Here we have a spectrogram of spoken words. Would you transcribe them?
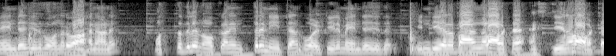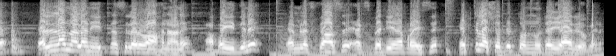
മെയിന്റെയിൻ ചെയ്ത് പോകുന്നൊരു വാഹനമാണ് മൊത്തത്തിൽ നോക്കുകയാണെങ്കിൽ ഇത്ര നീറ്റ് ആൻഡ് ക്വാളിറ്റിയിൽ മെയിന്റെയിൻ ചെയ്ത് ഇന്റീരിയർ ഭാഗങ്ങളാവട്ടെ എക്സ്റ്റീരിയർ ആവട്ടെ എല്ലാം നല്ല നീറ്റ്നെസ്സുള്ള ഒരു വാഹനമാണ് അപ്പൊ ഇതിന് എം എസ് കാർസ് എക്സ്പെക്ട് ചെയ്യുന്ന പ്രൈസ് എട്ട് ലക്ഷത്തി തൊണ്ണൂറ്റി അയ്യായിരം രൂപയാണ്.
